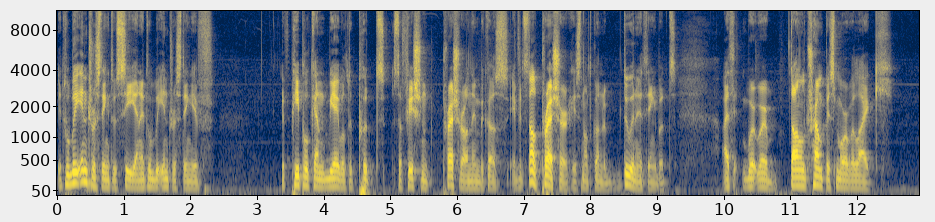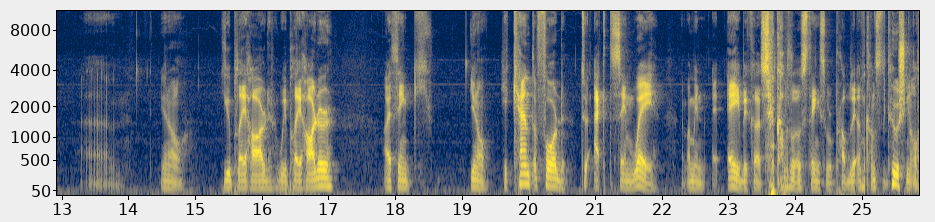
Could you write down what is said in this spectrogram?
it will be interesting to see, and it will be interesting if if people can be able to put sufficient pressure on him. Because if it's not pressure, he's not going to do anything. But I think where, where Donald Trump is more of a like, uh, you know, you play hard, we play harder. I think, you know, he can't afford to act the same way. I mean, a because a couple of those things were probably unconstitutional,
